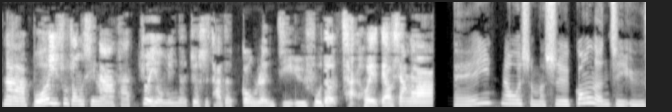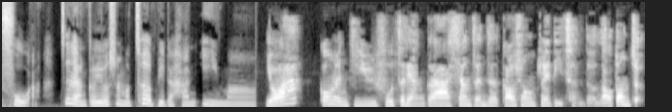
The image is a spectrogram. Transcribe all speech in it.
那博二艺术中心呢，它最有名的就是它的工人及渔夫的彩绘雕像啦。哎，那为什么是工人及渔夫啊？这两个有什么特别的含义吗？有啊，工人及渔夫这两个啊，象征着高雄最底层的劳动者，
